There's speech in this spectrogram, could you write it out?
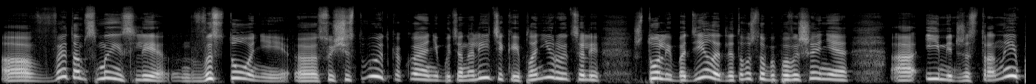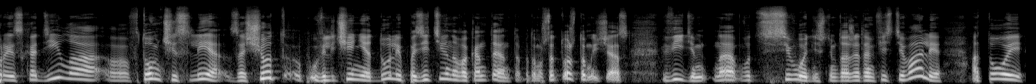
А в этом смысле в Эстонии э, существует какая-нибудь аналитика и планируется ли что-либо делать для того, чтобы повышение э, имиджа страны страны происходило э, в том числе за счет увеличения доли позитивного контента. Потому что то, что мы сейчас видим на вот сегодняшнем даже этом фестивале, о той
